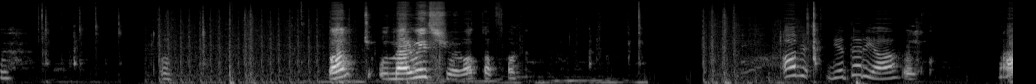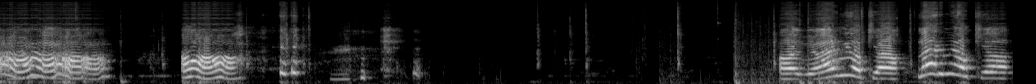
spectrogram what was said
Oh. Lan mermi yetişmiyor what the fuck. Abi yeter ya. Aa. Aa. Abi mermi yok ya. Mermi yok ya.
